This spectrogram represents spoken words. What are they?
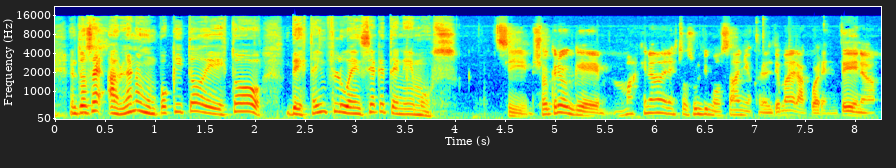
Entonces, háblanos un poquito de esto, de esta influencia que tenemos. Sí, yo creo que más que nada en estos últimos años, con el tema de la cuarentena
